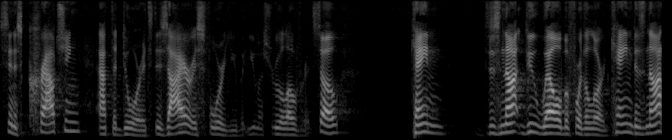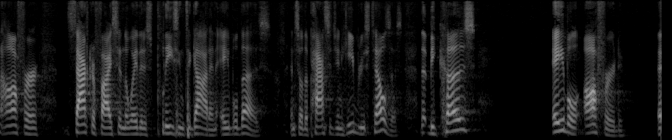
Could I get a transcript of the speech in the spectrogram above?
sin is crouching at the door. Its desire is for you, but you must rule over it. So, Cain does not do well before the Lord. Cain does not offer sacrifice in the way that is pleasing to God, and Abel does. And so the passage in Hebrews tells us that because Abel offered a,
